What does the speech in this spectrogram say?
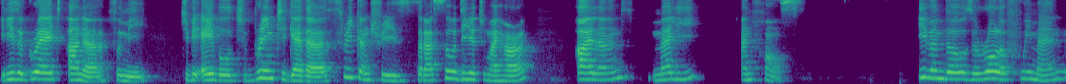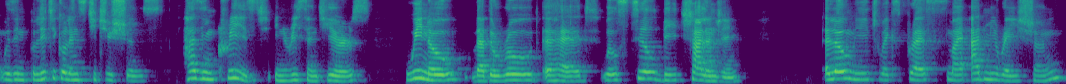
It is a great honor for me to be able to bring together three countries that are so dear to my heart, Ireland, Mali, and France. Even though the role of women within political institutions has increased in recent years, we know that the road ahead will still be challenging allow me to express my admiration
